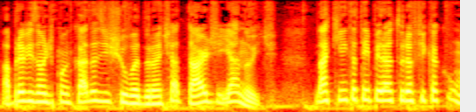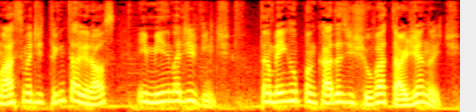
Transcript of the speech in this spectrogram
A previsão de pancadas de chuva durante a tarde e a noite. Na quinta, a temperatura fica com máxima de 30 graus e mínima de 20, também com pancadas de chuva à tarde e à noite.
